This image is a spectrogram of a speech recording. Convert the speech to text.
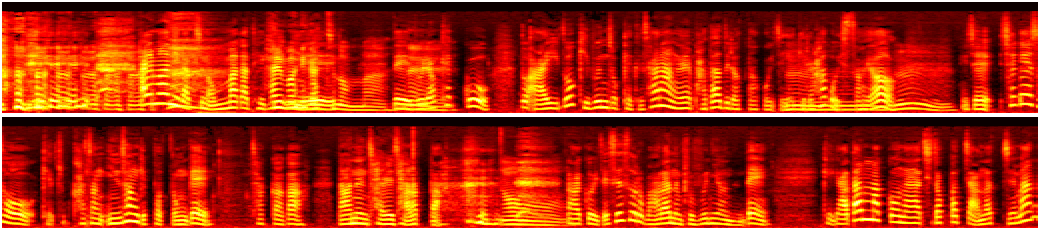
할머니 같은 엄마가 되기 할머니 위해 같은 엄마. 네, 네, 노력했고 또 아이도 기분 좋게 그 사랑을 받아들였다고 이제 얘기를 음, 하고 있어요. 음. 이제 책에서 이렇게 좀 가장 인상 깊었던 게 작가가 나는 잘 자랐다. 어. 라고 이제 스스로 말하는 부분이었는데 이렇게 야단 맞거나 지적받지 않았지만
